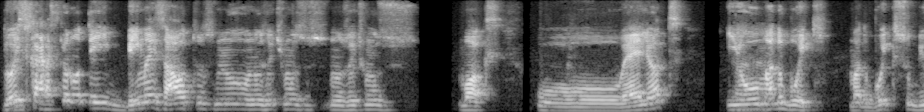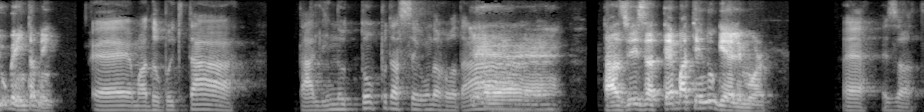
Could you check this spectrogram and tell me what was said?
Dois caras que eu notei bem mais altos no, nos, últimos, nos últimos mocks. O Elliot e o Madubuik. O Madubuik subiu bem também. É, o Madubuik tá, tá ali no topo da segunda rodada. É, tá às vezes até batendo o Gallimore. É, exato.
